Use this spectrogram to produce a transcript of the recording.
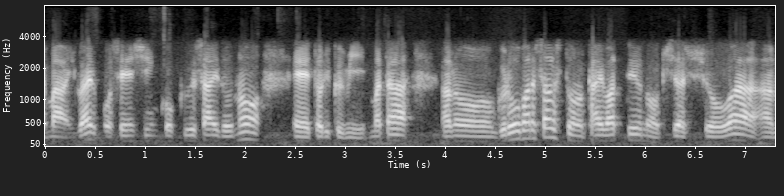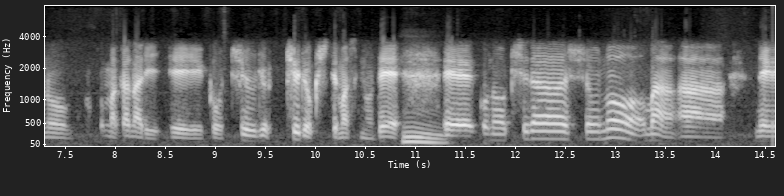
えーまあ、いわゆるこう先進国サイドの、えー、取り組み、またあのグローバルサウスとの対話っていうのを岸田首相はあのまあ、かなり、えー、こう注力注力してますので、うん、えー、この岸田首相の、まあ、あ願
